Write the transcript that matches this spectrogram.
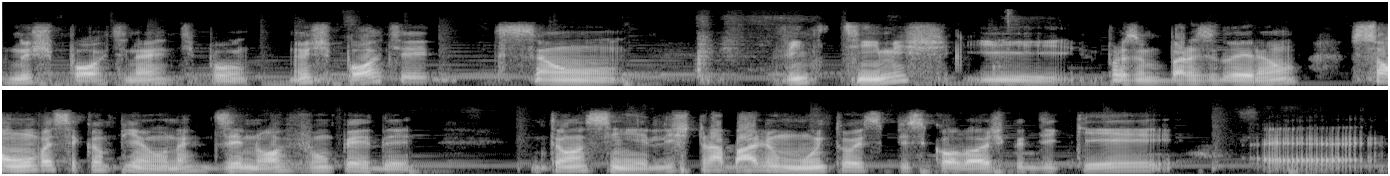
no esporte, né? Tipo, no esporte são 20 times e, por exemplo, Brasileirão, só um vai ser campeão, né? 19 vão perder. Então, assim, eles trabalham muito esse psicológico de que é,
